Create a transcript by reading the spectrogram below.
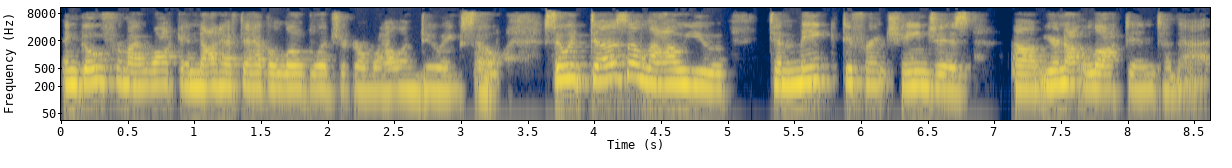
and go for my walk and not have to have a low blood sugar while I'm doing so. So it does allow you to make different changes. Um, you're not locked into that.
